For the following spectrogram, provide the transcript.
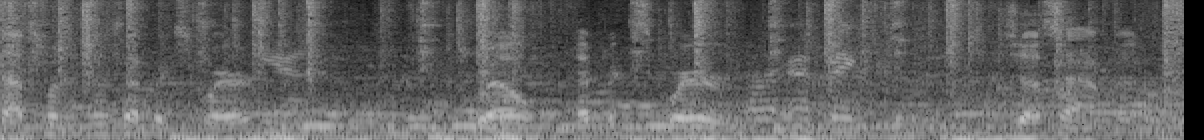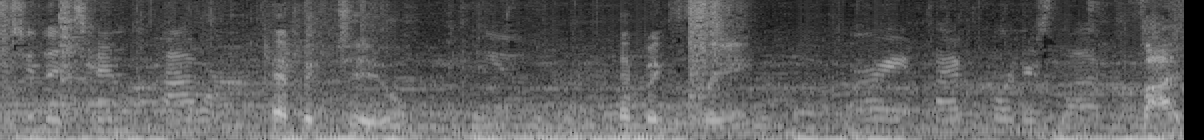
That's what it is, epic square. Yeah. Well, epic square Or epic just happened. to the tenth power. Epic two, Yeah. epic three, All right, five quarters left. five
